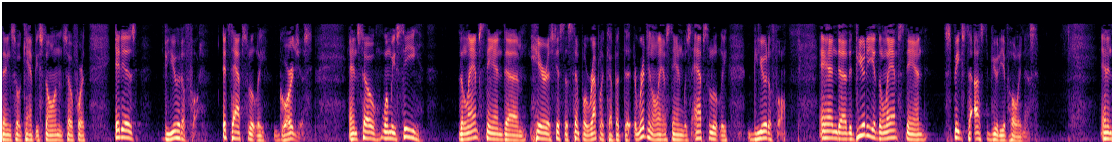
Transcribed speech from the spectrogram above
thing so it can't be stolen and so forth. It is beautiful. It's absolutely gorgeous. And so when we see the lampstand um, here is just a simple replica, but the original lampstand was absolutely beautiful. And uh, the beauty of the lampstand speaks to us the beauty of holiness. And in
